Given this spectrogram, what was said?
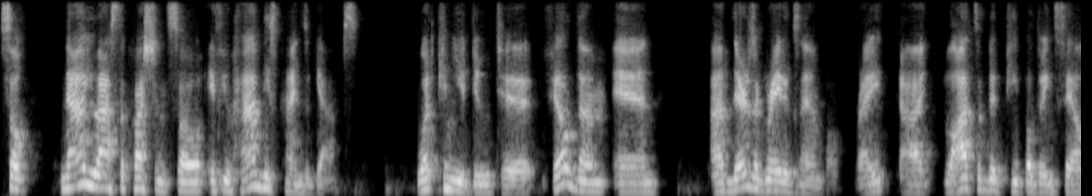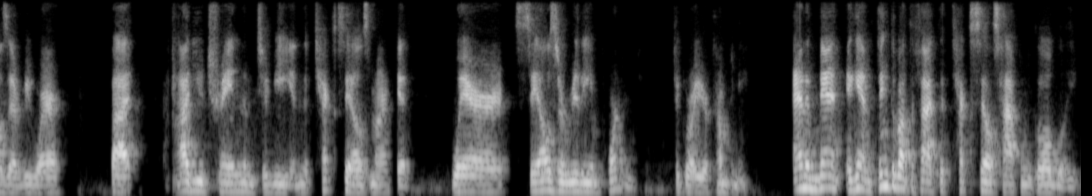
So now you ask the question, so if you have these kinds of gaps, what can you do to fill them? And uh, there's a great example, right? Uh, lots of good people doing sales everywhere, but how do you train them to be in the tech sales market where sales are really important to grow your company. And again, again, think about the fact that tech sales happen globally.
